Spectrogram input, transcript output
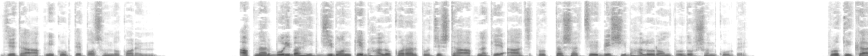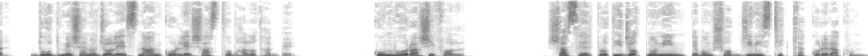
যেটা আপনি করতে পছন্দ করেন। আপনার বৈবাহিক জীবনকে ভালো করার প্রচেষ্টা আপনাকে আজ প্রত্যাশার চেয়ে বেশি ভালো রং প্রদর্শন করবে। প্রতিকার, দুধ মেশানো জলে স্নান করলে স্বাস্থ্য ভালো থাকবে। কুম্ভ রাশিফল। স্বাস্থ্যের প্রতি যত্ন নিন এবং সব জিনিস ঠিকঠাক করে রাখুন।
